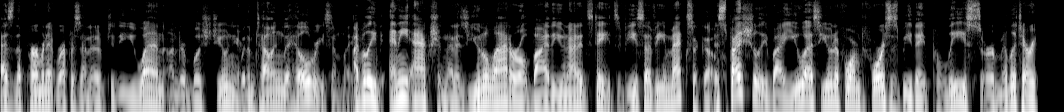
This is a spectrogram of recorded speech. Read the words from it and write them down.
as the permanent representative to the UN under Bush Jr., with him telling The Hill recently. I believe any action that is unilateral by the United States vis a vis Mexico, especially by U.S. uniformed forces, be they police or military,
